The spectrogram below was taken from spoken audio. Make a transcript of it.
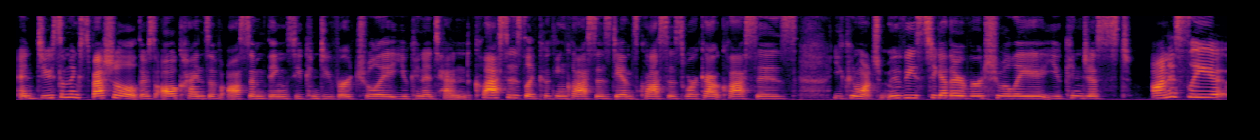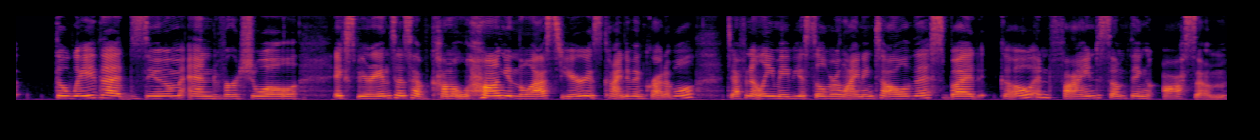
and do something special. There's all kinds of awesome things you can do virtually. You can attend classes like cooking classes, dance classes, workout classes. You can watch movies together virtually. You can just honestly, the way that Zoom and virtual experiences have come along in the last year is kind of incredible. Definitely, maybe a silver lining to all of this, but go and find something awesome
